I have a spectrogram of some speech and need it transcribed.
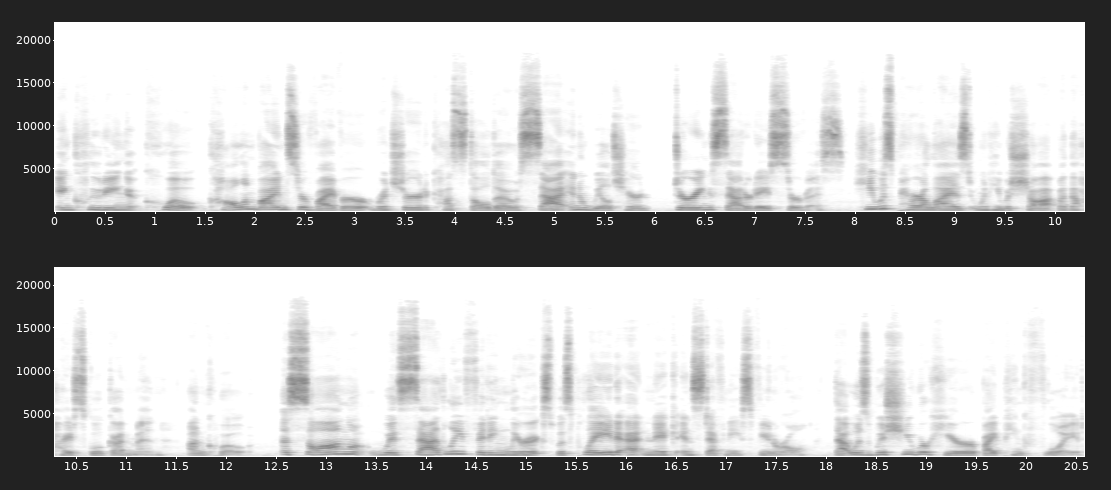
including, quote, Columbine survivor Richard Castaldo sat in a wheelchair during Saturday's service. He was paralyzed when he was shot by the high school gunman, unquote. A song with sadly fitting lyrics was played at Nick and Stephanie's funeral. That was Wish You Were Here by Pink Floyd.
